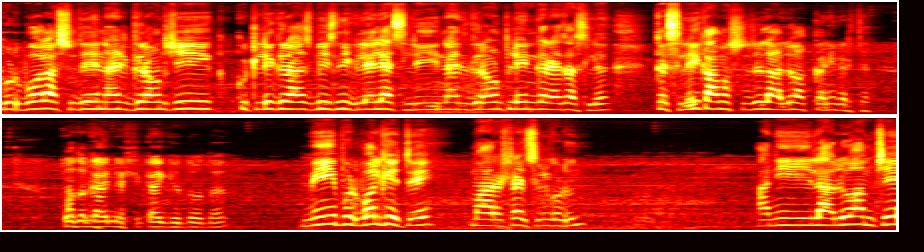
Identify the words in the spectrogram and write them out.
फुटबॉल असू दे नाईट ग्राउंडची कुठली ग्रास बीस निघलेली असली नाईट ग्राउंड प्लेन करायचं असलं कसलंही काम असू दे लालू हक्काने करतात. तो आता काय नेक्स्ट काय घेतो आता? मी फुटबॉल खेळतोय महाराष्ट्र हायस्कूलकडून आणि लालू आमचे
